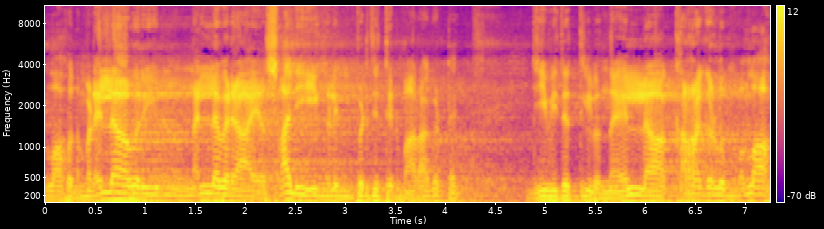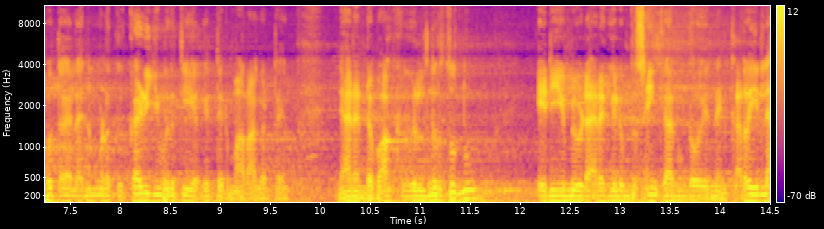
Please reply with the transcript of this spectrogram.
അള്ളാഹു നമ്മളെല്ലാവരെയും നല്ലവരായ സാലീയങ്ങളിൽ പെടുത്തി തെരുമാറാകട്ടെ ജീവിതത്തിൽ വന്ന എല്ലാ കറകളും അള്ളാഹു തല നമ്മൾക്ക് കഴുകി വൃത്തിയാക്കി തെരുമാറാകട്ടെ. ഞാൻ എന്റെ വാക്കുകൾ നിർത്തുന്നു. ഇനിയും ഇവിടെ ആരെങ്കിലും പ്രസംഗിക്കാനുണ്ടോ എന്ന് എനിക്കറിയില്ല.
